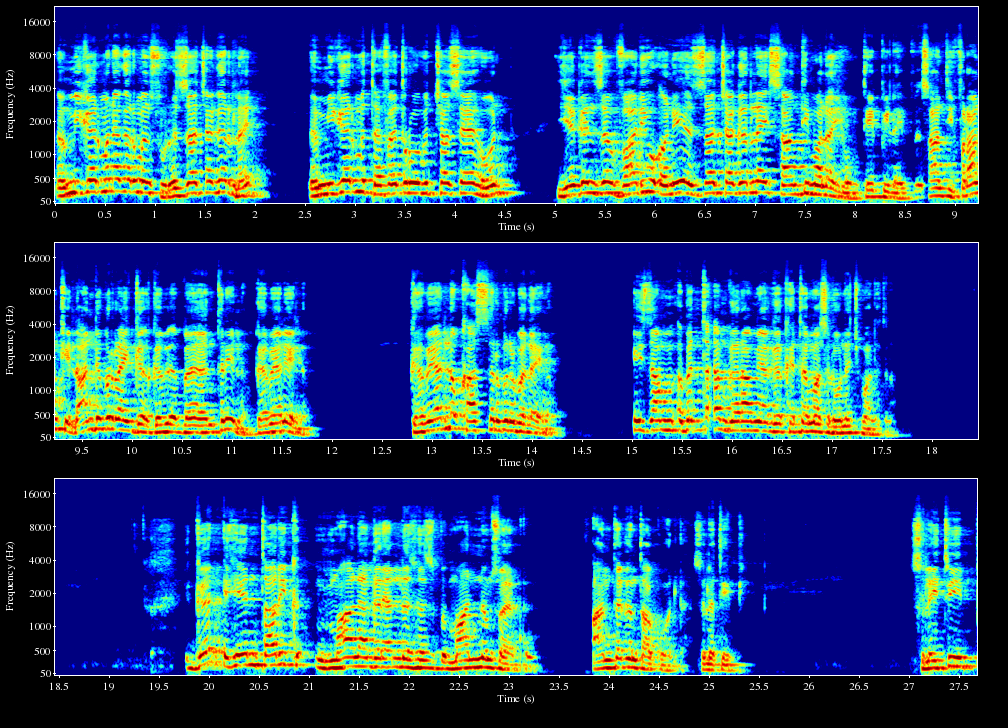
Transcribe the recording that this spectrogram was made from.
የሚገርም ነገር መንሱር እዛች ሀገር ላይ የሚገርም ተፈጥሮ ብቻ ሳይሆን የገንዘብ value እኔ እዛች ሀገር ላይ ሳንቲም አላየሁም። ቴፒ ላይ ሳንቲም ፍራንክ የለ አንድ ብር በእንትን የለም ገበያ ላይ የለም። ገበያ ያለው ከአስር ብር በላይ ነው። እዛም በጣም ገራሚ ሀገር ከተማ ስለሆነች ማለት ነው። ግን ይሄን ታሪክ መሀል ሀገር ያለ ህዝብ ማንም ሰው አያውቀውም። አንተ ግን ታውቀዋለህ ስለ ቴፒ ስለ ቴፒ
